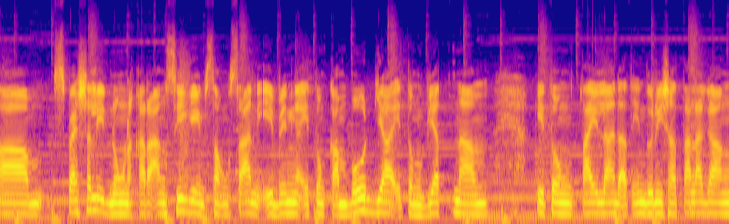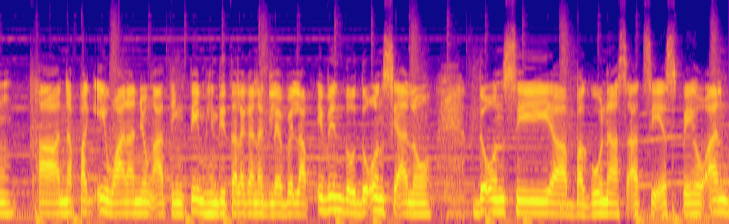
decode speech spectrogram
Um, especially nung nakaraang SEA Games na kung saan even nga itong Cambodia, itong Vietnam, itong Thailand at Indonesia talagang ah, napag-iwanan yung ating team. Hindi talaga nag-level up. Even though doon si ano, doon si ah, Bagunas at si Espejo and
